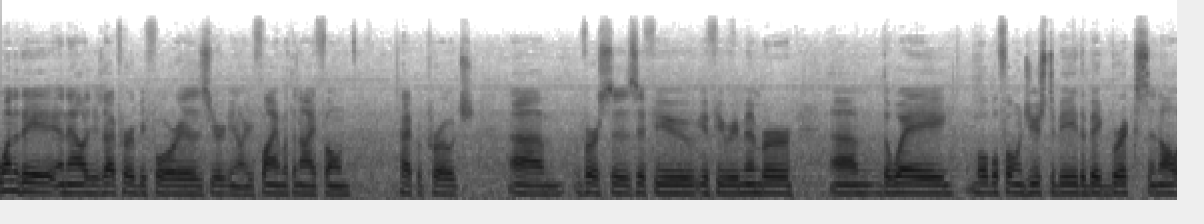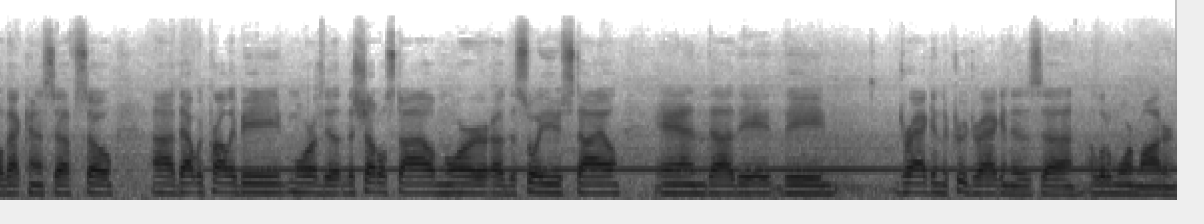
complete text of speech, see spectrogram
One of the analogies I've heard before is you're, you know, you're flying with an iPhone type approach um, versus if you, if you remember um, the way mobile phones used to be, the big bricks and all of that kind of stuff. So uh, that would probably be more of the, the shuttle style, more of the Soyuz style, and uh, the, the Dragon, the Crew Dragon, is uh, a little more modern.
